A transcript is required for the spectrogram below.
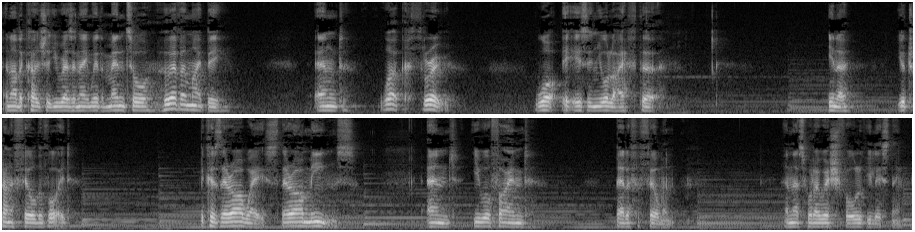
another coach that you resonate with, a mentor, whoever it might be, and work through what it is in your life that, you know, you're trying to fill the void. Because there are ways, there are means, and you will find better fulfillment. And that's what I wish for all of you listening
